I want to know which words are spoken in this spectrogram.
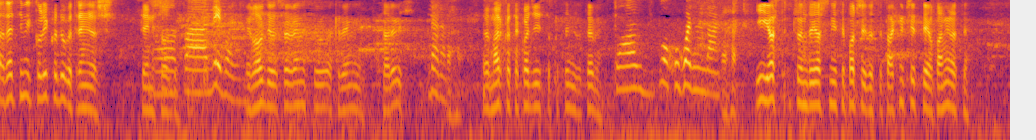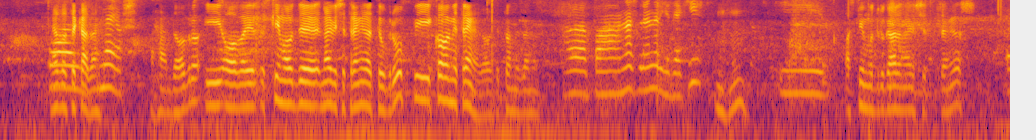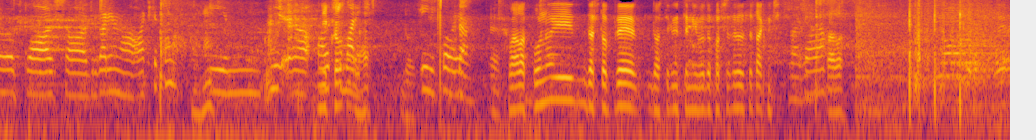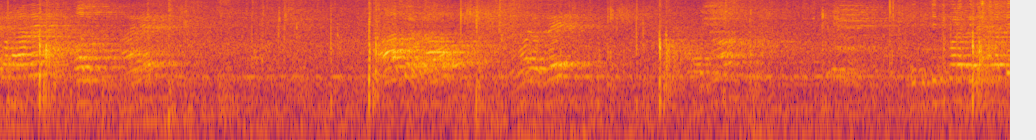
Reci mi koliko dugo treniraš tenis ovde? Pa dve godine. Jel ovde sve vreme si u Akademiji Carević? Da, da. E, Marko, takođe isto pitanje za tebe. Pa oko godinu dana. Aha. I još, čujem da još niste počeli da se takmičite, jel planirate? Pa, Ne znate kada? Ne još. Aha, dobro. I ovaj, s kim ovde najviše trenirate u grupi i ko vam je trener ovde, to me zanima. A, pa naš trener je Deki Mhm. i A s kim od drugara najviše treniraš? Pa sa drugarima Ačketom i mm, ni, e, Aleksa Niko- Marić aha, Dobro. i Nikola da. E, hvala puno i da što pre dostignete nivo da počnete da se takmičite. Hvala. Hvala. Vocês têm agora a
